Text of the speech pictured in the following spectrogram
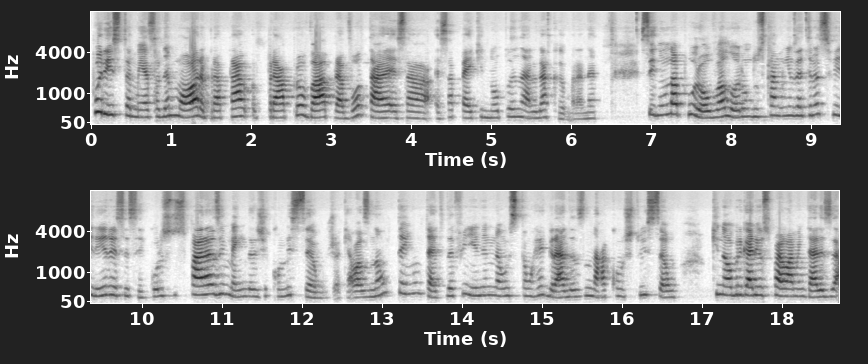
por isso também essa demora para aprovar, para votar essa, essa PEC no plenário da Câmara, né? Segundo apurou o valor, um dos caminhos é transferir esses recursos para as emendas de comissão, já que elas não têm um teto definido e não estão regradas na Constituição, que não obrigaria os parlamentares a,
